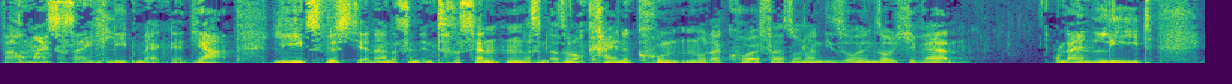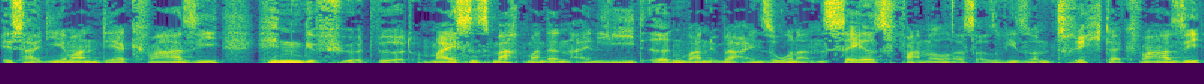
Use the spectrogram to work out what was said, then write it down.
warum heißt das eigentlich Lead Magnet? Ja, Leads wisst ihr, ne? das sind Interessenten, das sind also noch keine Kunden oder Käufer, sondern die sollen solche werden. Und ein Lead ist halt jemand, der quasi hingeführt wird. Und meistens macht man dann ein Lead irgendwann über einen sogenannten Sales Funnel. Das ist also wie so ein Trichter quasi,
